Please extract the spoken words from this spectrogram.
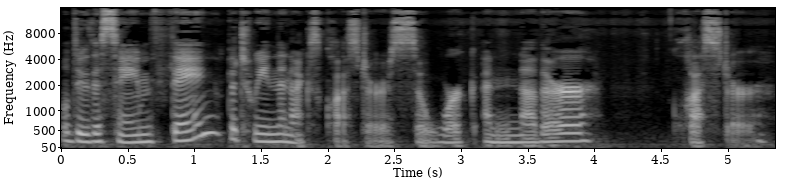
We'll do the same thing between the next clusters. So work another cluster.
